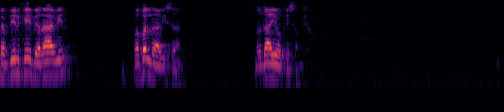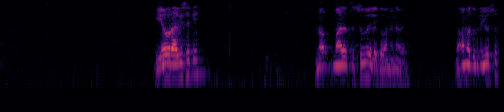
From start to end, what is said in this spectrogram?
تبديل کې براوین په بل راوی سره نو دا یو قسم شو یو راوی سکی نو ما د تسوی لګو مې نه وای محمد ابن یوسف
